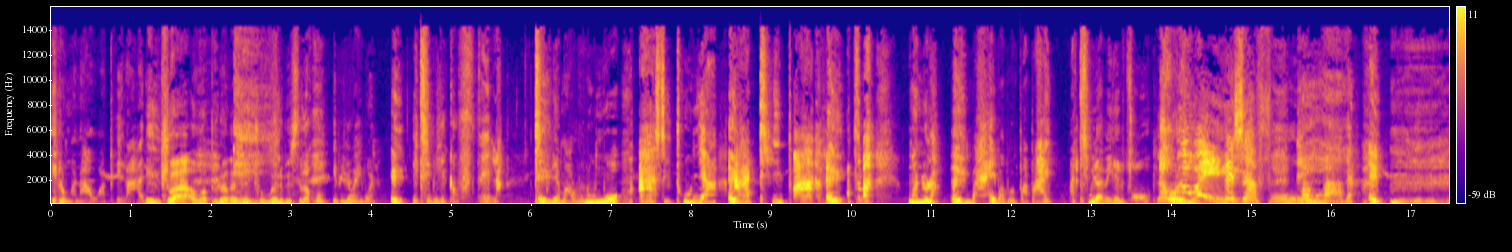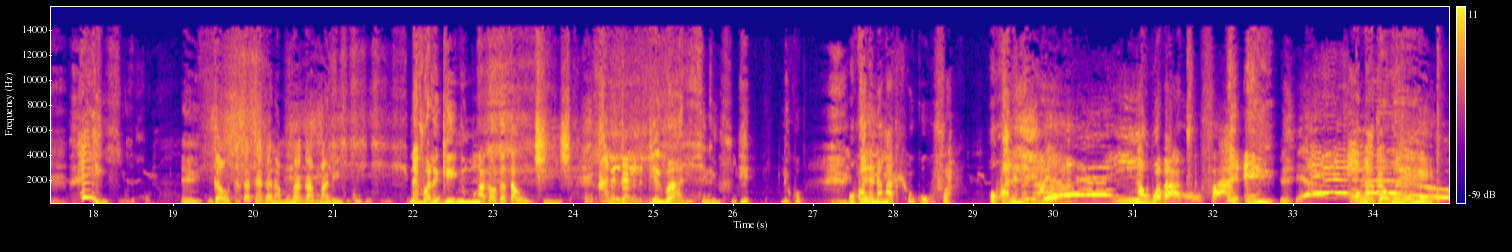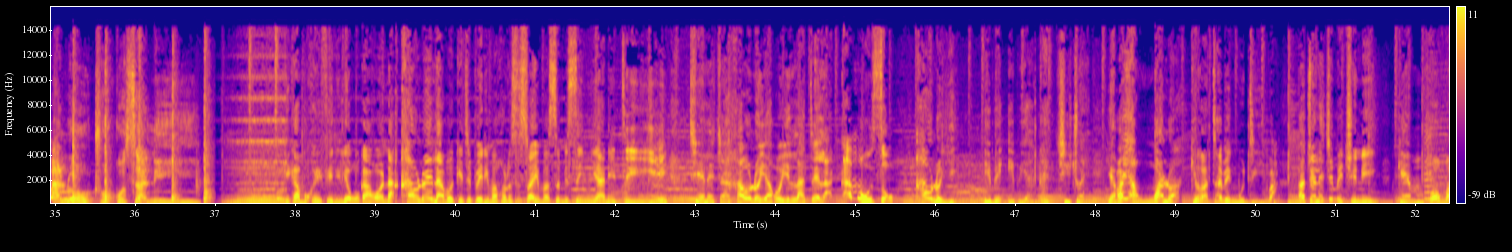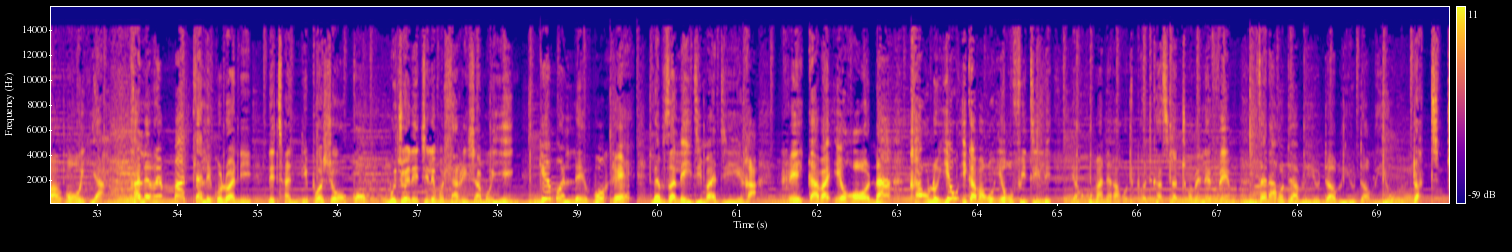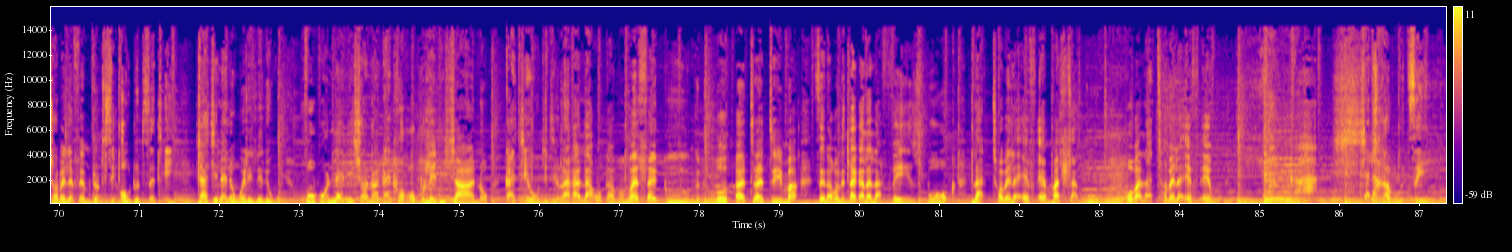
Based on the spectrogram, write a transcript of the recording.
e re ngwana ga wa phela ga etlwa a wa phelwa ka setho bua lebese la kgomo ebile wa e bona e thibile ka fela thibile marumo a sethunya a thipa a tseba ngwanola badimo ba gae ba bo papa gae ba thibile ba beile letsogo na gore e se a foba mongaka Eh, nka o thakathakana mongaka maleku na jale keng mongaka o tata o ntšhiša ga ne nka le le diebale eh, leko o kgone na ngaka o kofa o kgone na a bua batho mongaka we a lo thokosane ke ka mokgwa e fedilego ka gona kgaolo e labo ke tsepedi magolo seswai masomesennyane tee theeletša kgaolo ya go e latela ka moso kgaolo ye e be e beakantšhitšwe ya ba ya ngwalwa ke ratabeng modiba ba tsweletše metšhineng ke mpho maboya ga le re matla lekolwane le thandiphošoko motsweletši le mohlagiša moyeng ke moleboge lebza lady madira ge e ka ba e gona kgaolo yeo e ka bago e go fetile ya humanega go di-podcast tša tobel fm tsena go www tobel fm co za tšatši le lengwe le le lengwe go boledišanwa ka tlhogopoledišano ka tšeo di diragalago ka mo mahlakong go kgatha tema tsena go letlakala la facebook la thobela fm mahlakong goba la thobela fm šela gabotseng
